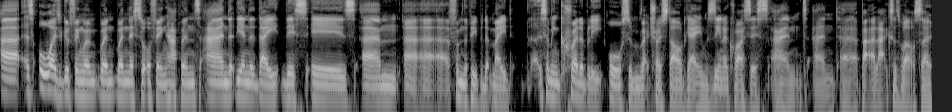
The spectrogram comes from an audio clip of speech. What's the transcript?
Uh, it's always a good thing when, when when this sort of thing happens. And at the end of the day, this is um, uh, uh, uh, from the people that made some incredibly awesome retro styled games, Xenocrisis and and uh, Battle Axe as well. So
